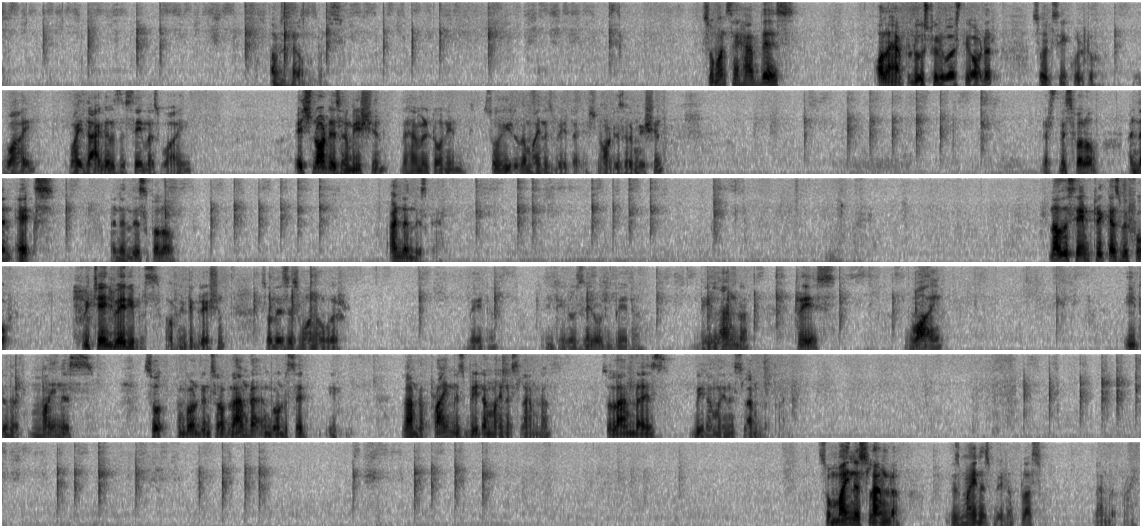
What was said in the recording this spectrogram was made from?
observables. So once I have this all I have to do is to reverse the order. So it is equal to y y dagger is the same as y. H naught is Hermitian the Hamiltonian so e to the minus beta H naught is Hermitian. That is this fellow and then x and then this fellow and then this guy. Now the same trick as before we change variables of integration. So this is 1 over beta integral 0 to beta d lambda trace y e to the minus. So I am going to instead of lambda I am going to set e lambda prime is beta minus lambda. So lambda is beta minus lambda prime. So, minus lambda is minus beta plus lambda prime.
